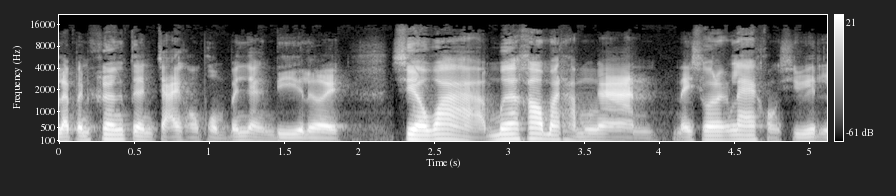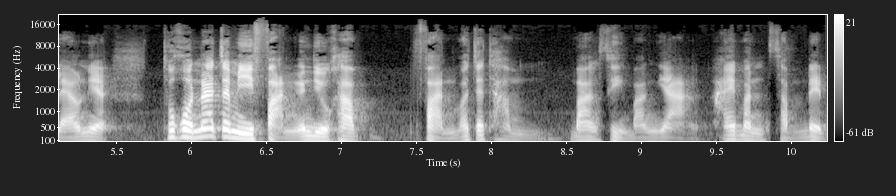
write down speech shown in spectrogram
และเป็นเครื่องเตือนใจของผมเป็นอย่างดีเลย เชื่อว่าเมื่อเข้ามาทำงานในช่วงแรกๆของชีวิตแล้วเนี่ยทุกคนน่าจะมีฝันกันอยู่ครับ ฝันว่าจะทำบางสิ่งบางอย่าง ให้มันสำเร็จ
